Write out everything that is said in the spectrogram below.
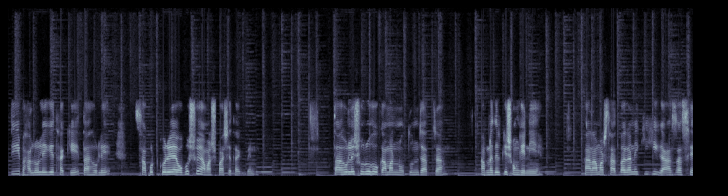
যদি ভালো লেগে থাকে, তাহলে সাপোর্ট করে অবশ্যই আমার পাশে থাকবেন। তাহলে শুরু হোক আমার নতুন যাত্রা আপনাদেরকে সঙ্গে নিয়ে। আর আমার সাত বাগানে কি কি গাছ আছে,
